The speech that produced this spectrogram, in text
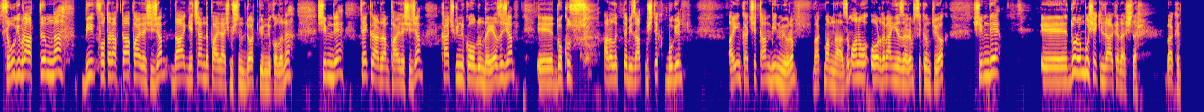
sıvı gübre attığımda bir fotoğraf daha paylaşacağım. Daha geçen de paylaşmıştım 4 günlük olanı. Şimdi tekrardan paylaşacağım. Kaç günlük olduğunu da yazacağım. Ee, 9 Aralık'ta biz atmıştık. Bugün ayın kaçı tam bilmiyorum. Bakmam lazım. Onu orada ben yazarım. Sıkıntı yok. Şimdi e, durum bu şekilde arkadaşlar. Bakın.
